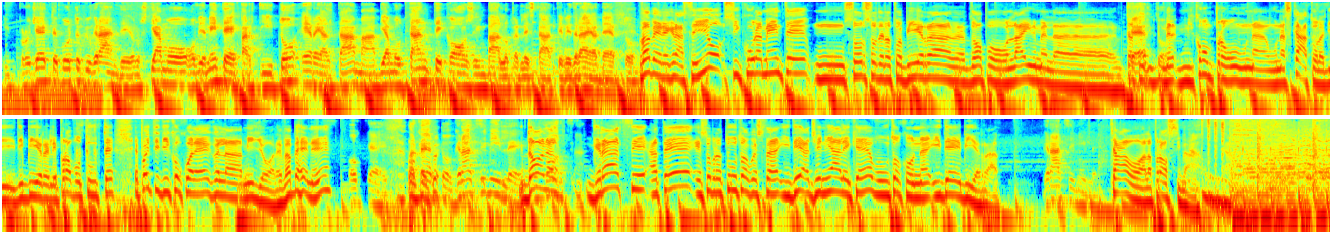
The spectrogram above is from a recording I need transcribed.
il progetto è molto più grande, lo stiamo ovviamente è partito, è realtà, ma abbiamo tante cose in ballo per l'estate, vedrai Alberto. Va bene, grazie. Io sicuramente un sorso della tua birra dopo online me la, certo. me, mi compro una, una scatola di, di, birre, le provo tutte e poi ti dico qual è quella migliore, va bene? Ok, Alberto, okay. grazie mille. Donald, grazie a te e soprattutto a questa idea geniale che hai avuto con Idee Birra. Grazie mille. Ciao, alla prossima. Ciao. ciao.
